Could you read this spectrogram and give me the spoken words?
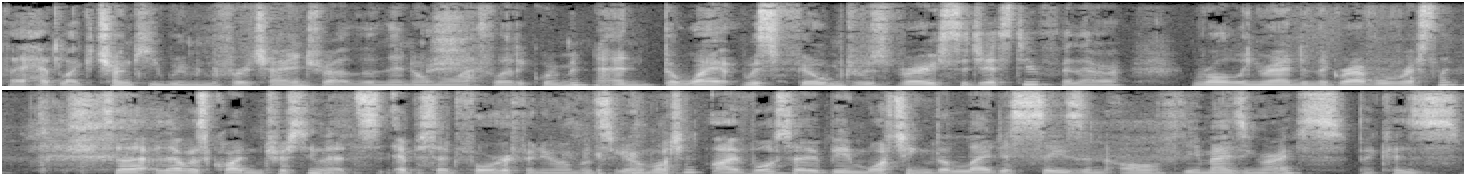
they had like chunky women for a change rather than their normal athletic women, and the way it was filmed was very suggestive when they were rolling around in the gravel wrestling. So that, that was quite interesting. That's episode four if anyone wants to go and watch it. I've also been watching the latest season of The Amazing Race because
